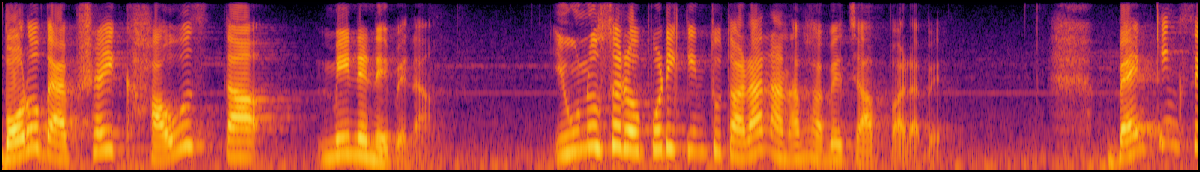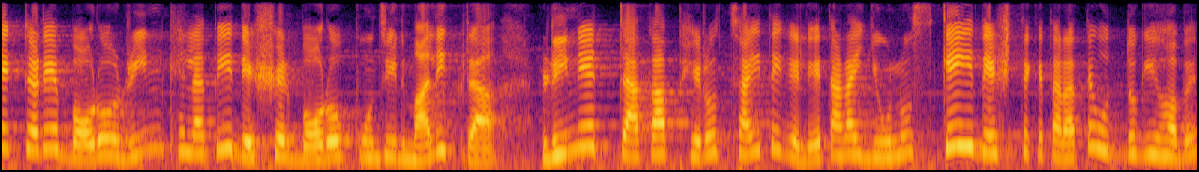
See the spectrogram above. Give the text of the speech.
বড় ব্যবসায়িক হাউস তা মেনে নেবে না। ইউনুসের ওপরই কিন্তু তারা নানাভাবে চাপ বাড়াবে। ব্যাংকিং সেক্টরে বড় ঋণ খেলাপি দেশের বড় পুঁজির মালিকরা ঋণের টাকা ফেরত চাইতে গেলে তারা ইউনুসকেই দেশ থেকে তাড়াতে উদ্যোগী হবে।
